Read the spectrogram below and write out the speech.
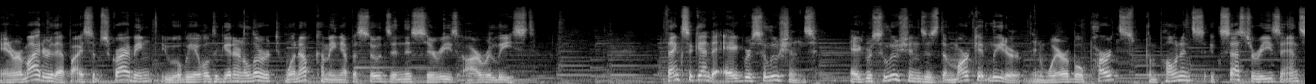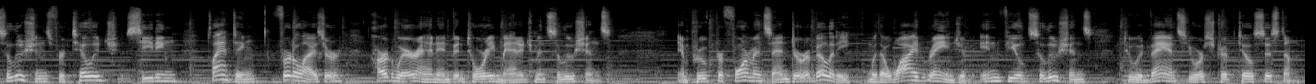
And a reminder that by subscribing, you will be able to get an alert when upcoming episodes in this series are released. Thanks again to Agri Solutions. Agri Solutions is the market leader in wearable parts, components, accessories, and solutions for tillage, seeding, planting, fertilizer, hardware, and inventory management solutions. Improve performance and durability with a wide range of in-field solutions to advance your strip till system.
